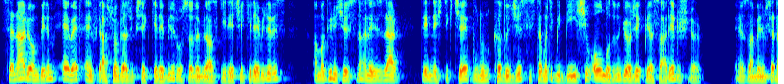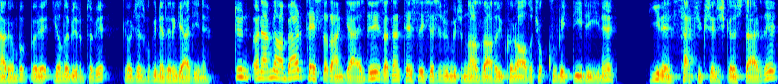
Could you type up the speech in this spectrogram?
senaryom benim evet enflasyon biraz yüksek gelebilir. O sırada biraz geriye çekilebiliriz. Ama gün içerisinde analizler derinleştikçe bunun kalıcı, sistematik bir değişim olmadığını görecek piyasa diye düşünüyorum. En azından benim senaryom bu. Böyle yanılabilirim tabii. Göreceğiz bugün nelerin geldiğini. Dün önemli haber Tesla'dan geldi. Zaten Tesla hissesi dün bütün nazlarda yukarı aldı. Çok kuvvetliydi yine. Yine sert yükseliş gösterdi.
